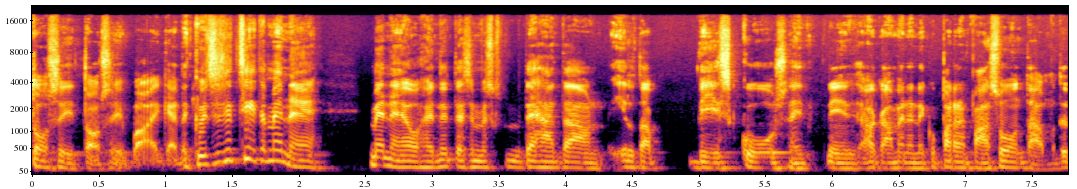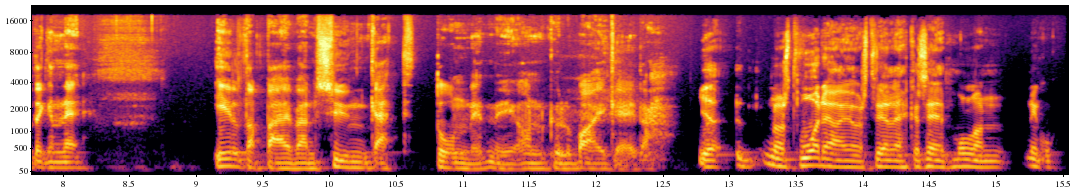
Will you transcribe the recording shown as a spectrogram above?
tosi, tosi vaikeaa. Kyllä se sitten siitä menee, menee ohi. Nyt esimerkiksi kun me tehdään, tämä on ilta 5-6, niin, niin alkaa mennä niin kuin parempaan suuntaan, mutta jotenkin ne iltapäivän synkät tunnit niin on kyllä vaikeita. Ja noista vuodenajoista vielä ehkä se, että mulla on niin kuin,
